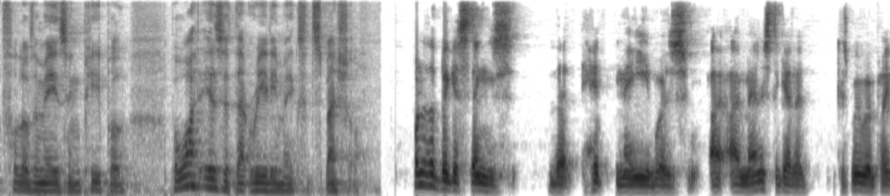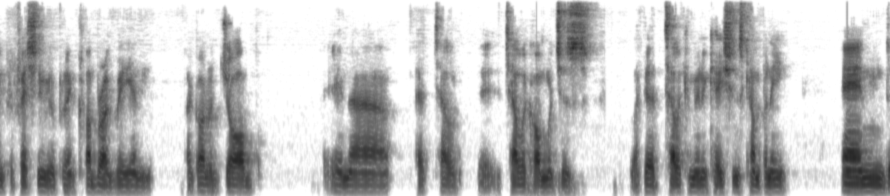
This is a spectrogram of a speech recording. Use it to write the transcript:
full of amazing people. But what is it that really makes it special? One of the biggest things that hit me was I, I managed to get a because we weren't playing professionally, we were playing club rugby, and I got a job in uh, at tel- Telecom, which is like a telecommunications company, and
